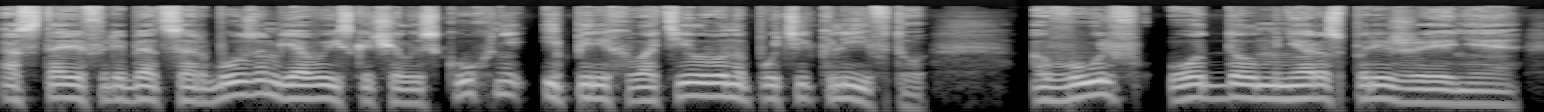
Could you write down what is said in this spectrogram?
Оставив ребят с арбузом, я выскочил из кухни и перехватил его на пути к лифту. Вульф отдал мне распоряжение —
